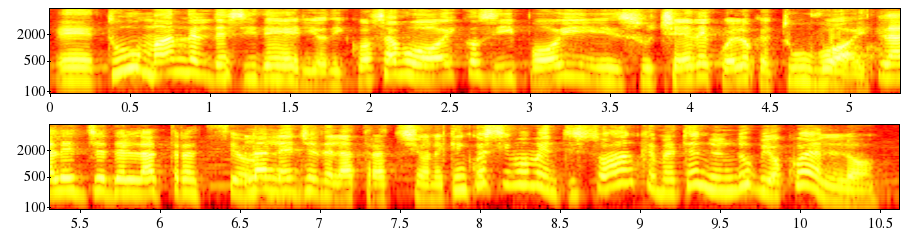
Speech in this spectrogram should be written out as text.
eh, tu manda il desiderio di cosa vuoi, così poi succede quello che tu vuoi. La legge della dell'attrazione. La legge dell'attrazione, che in questi momenti sto anche mettendo in dubbio quello.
